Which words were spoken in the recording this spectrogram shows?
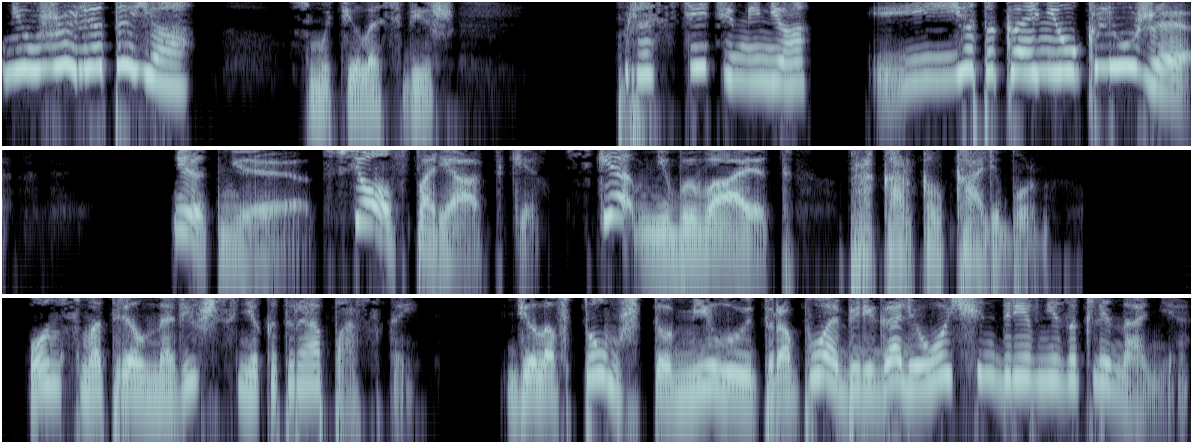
неужели это я?» — смутилась Виш. «Простите меня, я такая неуклюжая». «Нет-нет, все в порядке, с кем не бывает», — прокаркал Калибурн. Он смотрел на Виш с некоторой опаской. Дело в том, что милую тропу оберегали очень древние заклинания.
